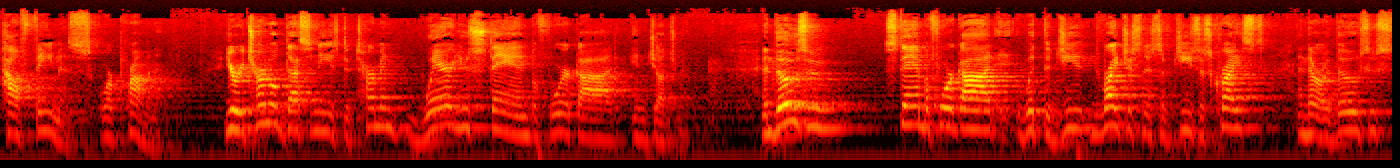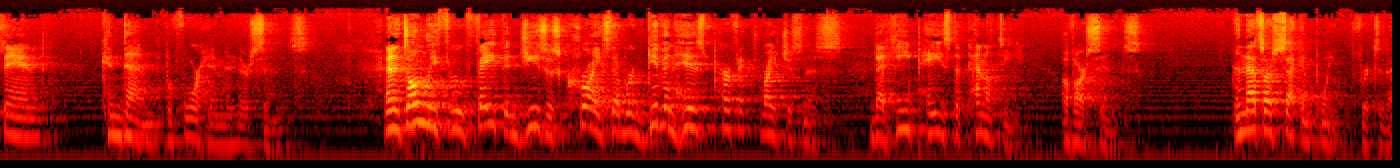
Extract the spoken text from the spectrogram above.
how famous or prominent. Your eternal destiny is determined where you stand before God in judgment. And those who stand before God with the righteousness of Jesus Christ, and there are those who stand condemned before him in their sins. And it's only through faith in Jesus Christ that we're given his perfect righteousness, that he pays the penalty of our sins. And that's our second point for today.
